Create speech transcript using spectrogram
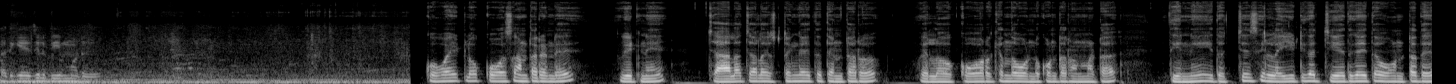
పది కేజీల బియ్యం ఉంటుంది. కువైట్లో కోస అంటారండి. వీటిని చాలా చాలా ఇష్టంగా అయితే తింటారు. వీళ్ళు కూర కింద వండుకుంటారు అనమాట దీన్ని ఇది వచ్చేసి లైట్గా చేదుగా అయితే ఉంటుంది.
